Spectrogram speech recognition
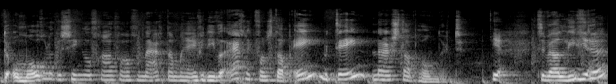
de onmogelijke singlevrouw van vandaag dan maar even, die wil eigenlijk van stap 1 meteen naar stap 100. ja, Terwijl liefde Ja.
